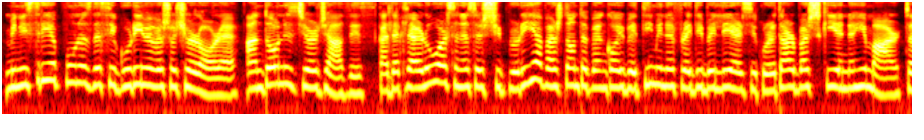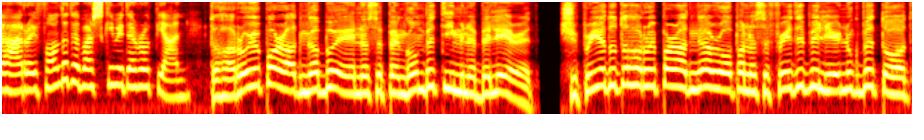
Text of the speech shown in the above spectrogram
Ministri i Punës dhe Sigurimeve Shoqërore, Andonis Jeorjadhis, ka deklaruar se nëse Shqipëria vazhdon të pengojë betimin e Fredi Beleri si kryetar bashkie në Himarë, të harrojë fondet e Bashkimit Evropian. Të harrojë paratë nga BE nëse pengon betimin e Belerit, Shqipëria do të harrojë paratë nga Europa nëse Fredi Beleri nuk betohet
